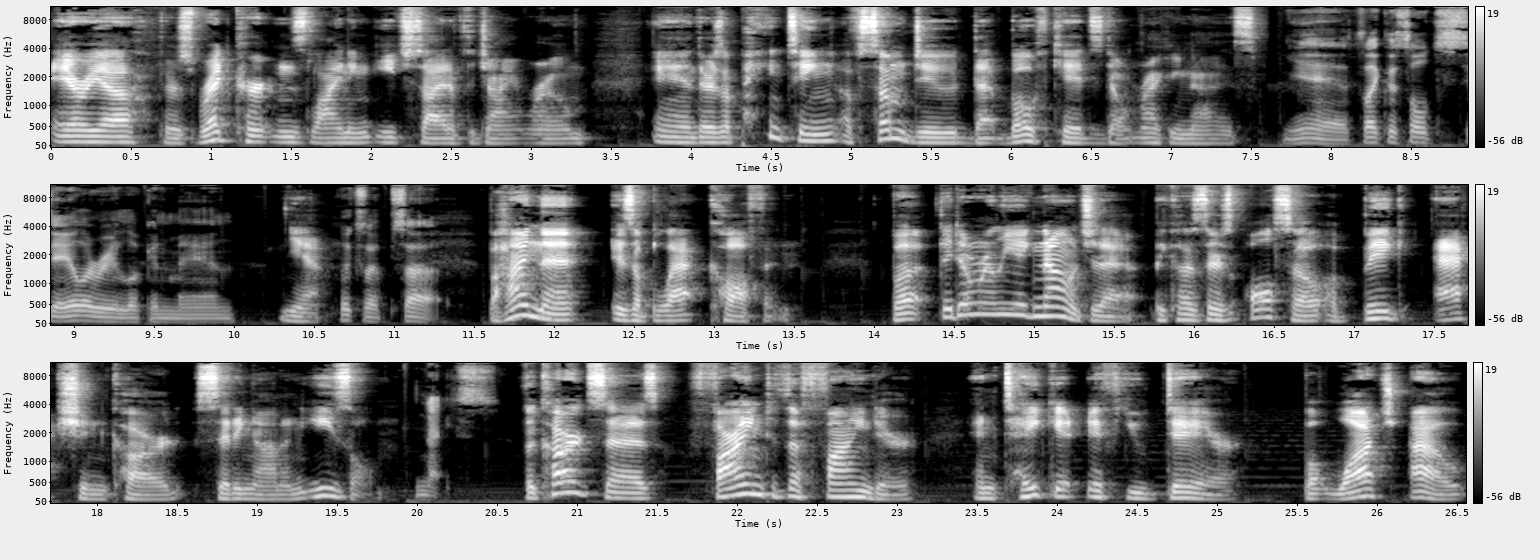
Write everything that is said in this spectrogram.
area. There's red curtains lining each side of the giant room and there's a painting of some dude that both kids don't recognize. Yeah it's like this old sailory looking man. Yeah. Looks upset. Behind that is a black coffin but they don't really acknowledge that because there's also a big action card sitting on an easel. Nice. The card says, Find the finder and take it if you dare, but watch out,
